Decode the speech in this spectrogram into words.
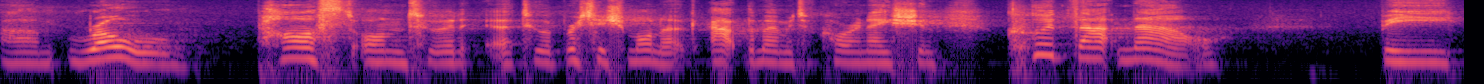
um, role passed on to a, uh, to a British monarch at the moment of coronation, could that now be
